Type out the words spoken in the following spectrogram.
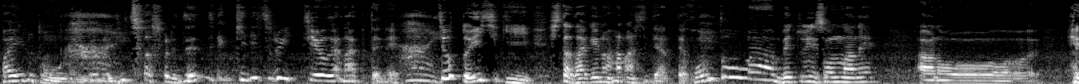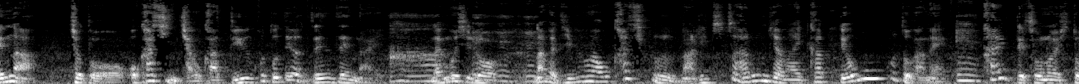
ぱいいると思うんだけどね、はい。実はそれ全然気にする必要がなくてね、はい。ちょっと意識しただけの話であって本当は別にそんなねあのー変なちょっとおかしいんちゃうかっていうことでは全然ない。むしろええええなんか自分はおかしくなりつつあるんじゃないかって思うことがねええ。かえってその人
